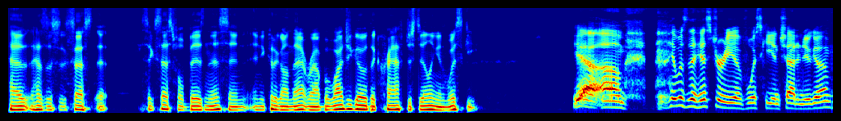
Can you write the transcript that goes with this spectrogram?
has has a success uh, successful business, and and you could have gone that route. But why'd you go the craft distilling and whiskey? Yeah, um, it was the history of whiskey in Chattanooga,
